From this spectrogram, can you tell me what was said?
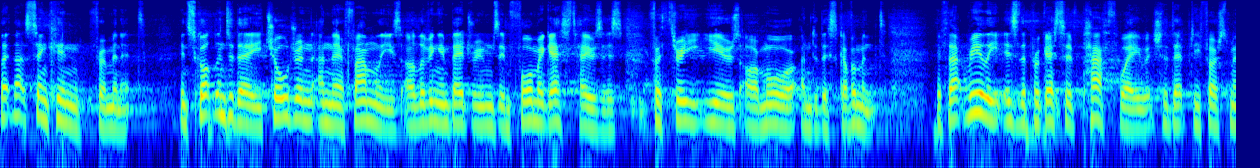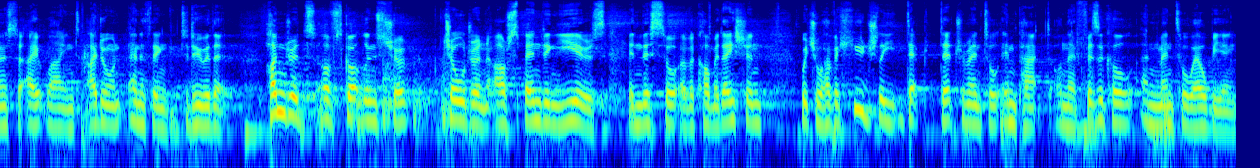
Let that sink in for a minute. In Scotland today, children and their families are living in bedrooms in former guest houses for three years or more under this government. If that really is the progressive pathway which the Deputy First Minister outlined, I don't want anything to do with it. Hundreds of Scotland's ch children are spending years in this sort of accommodation, which will have a hugely de detrimental impact on their physical and mental well-being.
